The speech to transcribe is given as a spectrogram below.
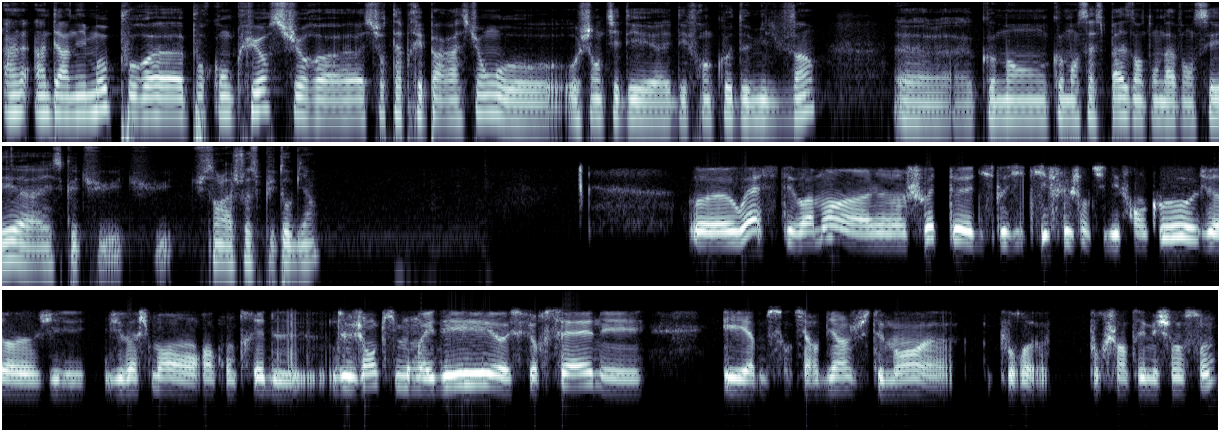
un, dernier mot pour, euh, pour conclure sur, euh, sur ta préparation au, au chantier des, des Franco 2020. Euh, comment, comment ça se passe dans ton avancée? Est-ce que tu, tu, sens la chose plutôt bien? Ouais, c'était vraiment un, chouette dispositif, le chantier des Franco. J'ai, vachement rencontré de, de gens qui m'ont aidé sur scène et, et à me sentir bien justement pour, pour chanter mes chansons.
